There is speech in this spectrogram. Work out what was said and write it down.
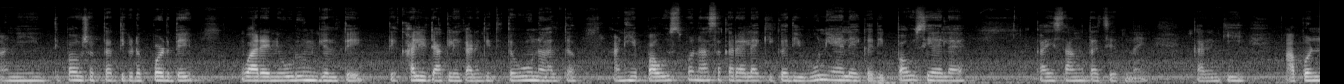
आणि ते पाहू शकतात तिकडं पडदे वाऱ्याने उडून गेलते. ते खाली टाकले कारण की तिथं ऊन आलं आणि हे पाऊस पण असं करायला आहे की कधी ऊन यायला आहे कधी पाऊस यायला आहे काही सांगताच येत नाही. कारण की आपण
